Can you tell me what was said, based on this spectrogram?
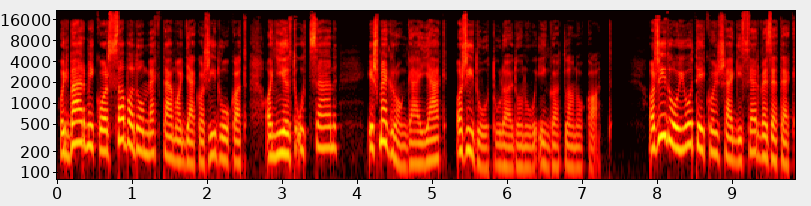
hogy bármikor szabadon megtámadják a zsidókat a nyílt utcán, és megrongálják a zsidó tulajdonú ingatlanokat. A zsidó jótékonysági szervezetek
